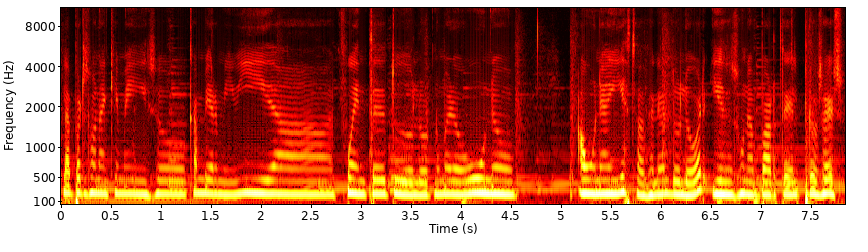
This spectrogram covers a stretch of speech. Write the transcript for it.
la persona que me hizo cambiar mi vida, fuente de tu dolor número uno. Aún ahí estás en el dolor y eso es una parte del proceso.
